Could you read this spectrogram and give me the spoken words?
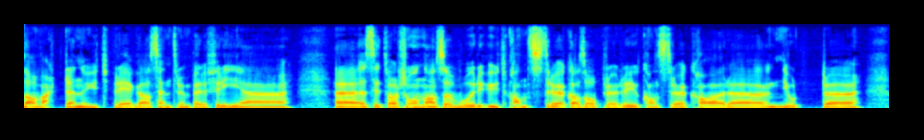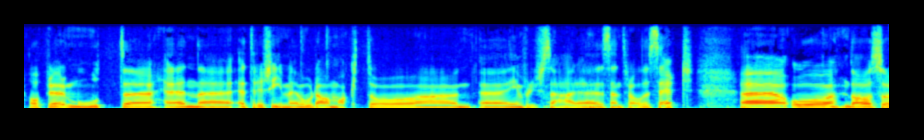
da vært en utprega sentrum-periferi situasjon, altså hvor utkantstrøk, altså opprørere i utkantstrøk har gjort Eh, opprør mot eh, en, eh, et regime hvor da makt og innflytelse er sentralisert. Og da, så,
